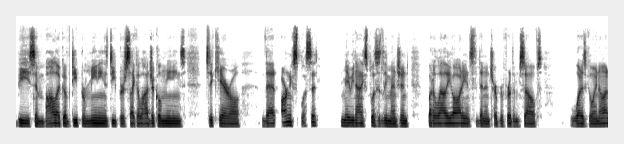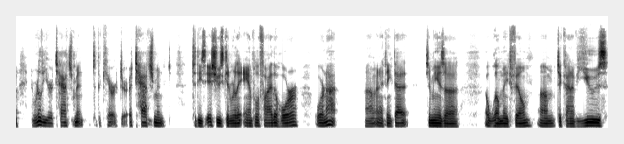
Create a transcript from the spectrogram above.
be symbolic of deeper meanings, deeper psychological meanings to Carol that aren't explicit, maybe not explicitly mentioned, but allow the audience to then interpret for themselves what is going on. And really, your attachment to the character, attachment to these issues can really amplify the horror or not. Um, and I think that to me is a, a well made film um, to kind of use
